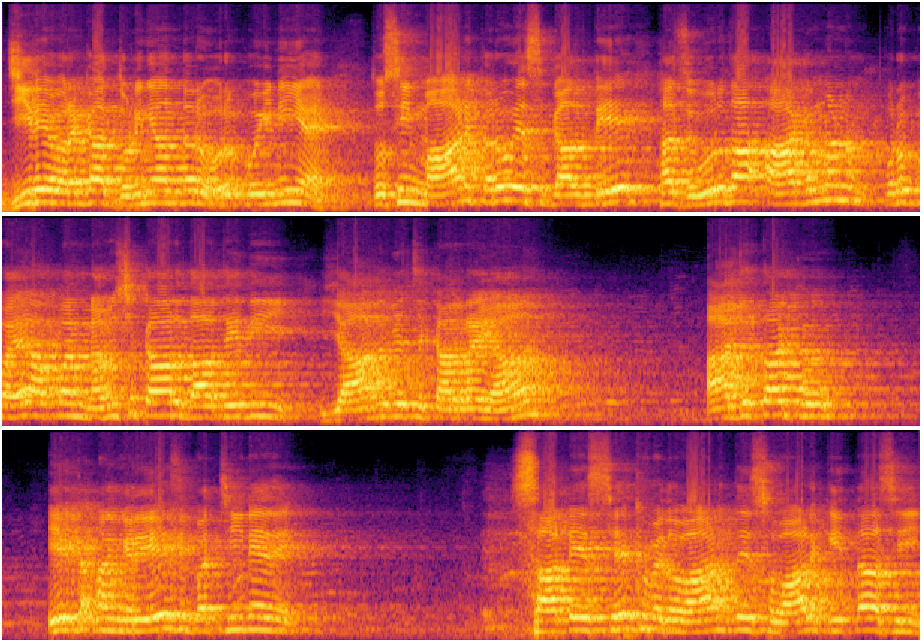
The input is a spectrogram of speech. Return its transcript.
ਜਿਹਦੇ ਵਰਗਾ ਦੁਨੀਆ ਅੰਦਰ ਹੋਰ ਕੋਈ ਨਹੀਂ ਹੈ। ਤੁਸੀਂ ਮਾਣ ਕਰੋ ਇਸ ਗੱਲ ਤੇ। ਹਜ਼ੂਰ ਦਾ ਆਗਮਨ ਪੁਰਬ ਹੈ। ਆਪਾਂ ਨਮਸਕਾਰ ਦਾਤੇ ਦੀ ਯਾਦ ਵਿੱਚ ਕਰ ਰਹੇ ਹਾਂ। ਅੱਜ ਤੱਕ ਇੱਕ ਅੰਗਰੇਜ਼ ਬੱਚੀ ਨੇ ਸਾਡੇ ਸਿੱਖ ਵਿਦਵਾਨ ਤੇ ਸਵਾਲ ਕੀਤਾ ਸੀ।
